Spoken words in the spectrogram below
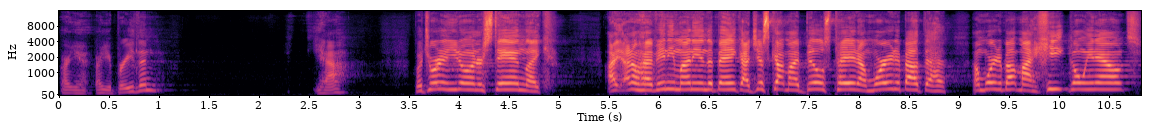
Are you, are you breathing? Yeah. But Jordan, you don't understand. Like, I, I don't have any money in the bank. I just got my bills paid. I'm worried about the, I'm worried about my heat going out.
